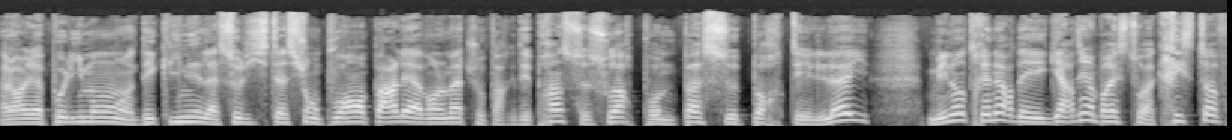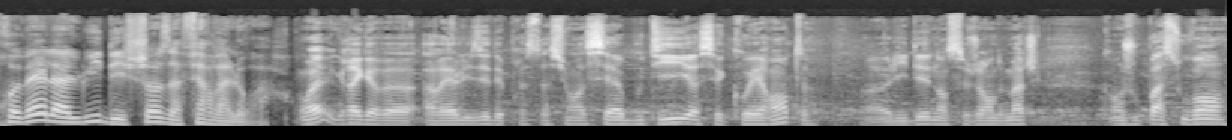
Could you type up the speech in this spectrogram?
Alors il a poliment décliné la sollicitation. On pourra en parler avant le match au Parc des Princes ce soir pour ne pas se porter l'œil. Mais l'entraîneur des gardiens brestois, Christophe Revel, a lui des choses à faire valoir. Ouais, Greg a, réalisé des prestations assez abouties, assez cohérentes. Euh, l'idée dans ce genre de match, quand on joue pas souvent,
